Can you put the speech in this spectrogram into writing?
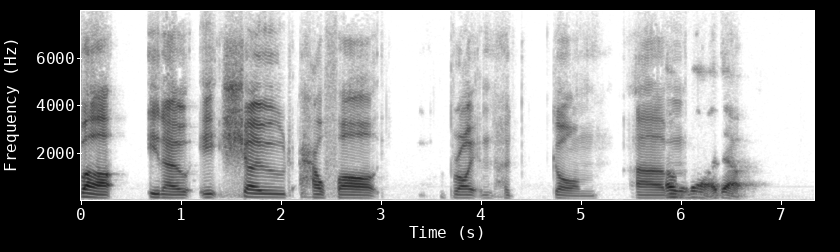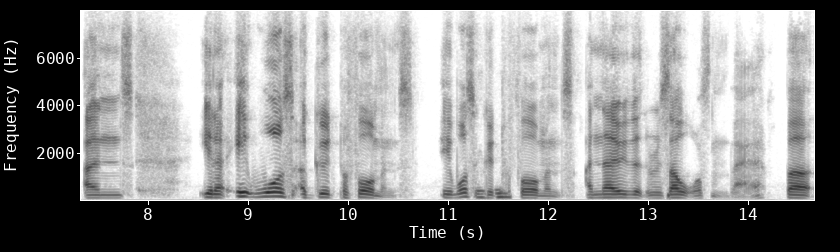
but, you know, it showed how far Brighton had gone. Um, oh, without a doubt. And, you know, it was a good performance. It was a good mm-hmm. performance. I know that the result wasn't there, but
